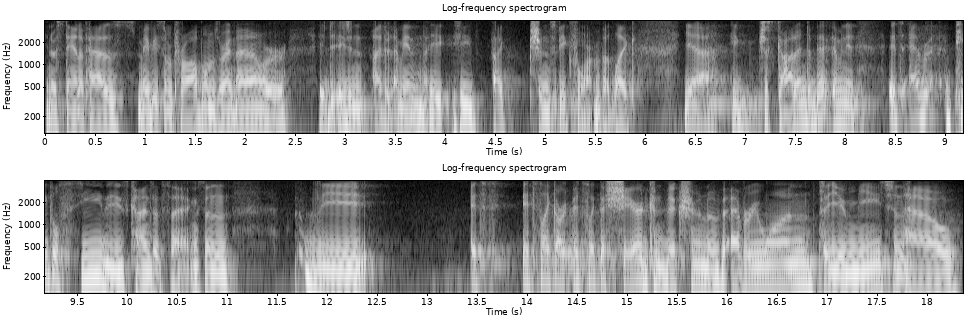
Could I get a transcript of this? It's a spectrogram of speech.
you know, stand up has maybe some problems right now, or he, didn't. I, I, mean, he, he, I shouldn't speak for him, but like, yeah, he just got into Bitcoin. I mean, it, it's every, people see these kinds of things, and the, it's it's like our, it's like the shared conviction of everyone that you meet, and how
